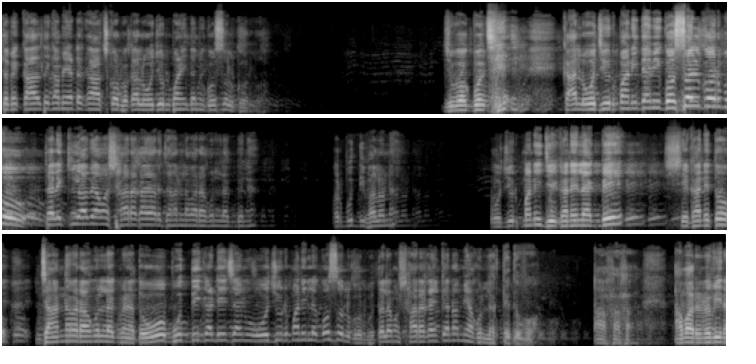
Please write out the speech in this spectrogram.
তবে কাল থেকে আমি একটা কাজ করব, কাল ওজুর পানিতে আমি গোসল করব। যুবক বলছে, কাল অজুর পানিতে আমি গোসল করব, তাহলে কি হবে? আমার সারা গায়ে আর জাহান্নামের আগুন লাগবে না? ওর বুদ্ধি ভালো না? অজুর পানি যেখানে লাগবে, সেখানে তো জাহান্নামের আগুন লাগবে না। তো ও বুদ্ধি কাটিয়েছে, আমি অজুর পানিলে গোসল করব, তাহলে আমার সারা গায়ে কেন আমি আগুন লাগতে দেবো? আহা আমার নবীন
